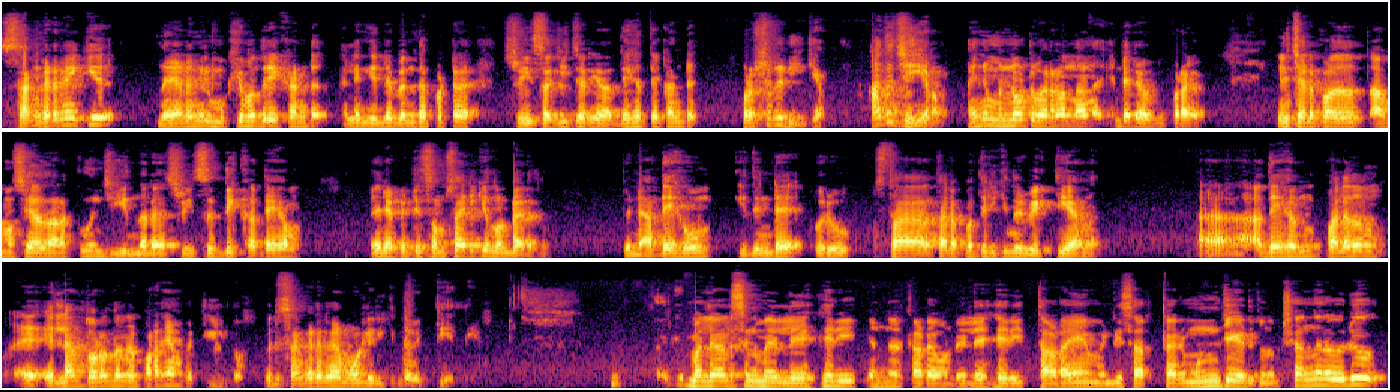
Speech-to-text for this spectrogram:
സംഘടനയ്ക്ക് വേണമെങ്കിൽ മുഖ്യമന്ത്രിയെ കണ്ട് അല്ലെങ്കിൽ ഇതിന്റെ ബന്ധപ്പെട്ട ശ്രീ സജി ചെറിയ അദ്ദേഹത്തെ കണ്ട് പ്രഷർ ഇടിക്കാം. അത് ചെയ്യണം. അതിന് മുന്നോട്ട് വരണം എന്നാണ് എന്റെ ഒരു അഭിപ്രായം. ഇനി ചിലപ്പോൾ അത് താമസിയാതെ നടക്കുകയും ചെയ്യും. ഇന്നലെ ശ്രീ സിദ്ദിഖ് അദ്ദേഹം ഇതിനെപ്പറ്റി സംസാരിക്കുന്നുണ്ടായിരുന്നു. പിന്നെ അദ്ദേഹവും ഇതിന്റെ ഒരു തലപ്പത്തിരിക്കുന്ന ഒരു വ്യക്തിയാണ്. അദ്ദേഹം പലതും എല്ലാം തുറന്നു പറയാൻ പറ്റില്ലല്ലോ. ഒരു സംഘടന മുകളിലിരിക്കുന്ന വ്യക്തിയല്ലേ. മലയാള സിനിമയിൽ ലഹരി എന്നൊരു ഘടകമുണ്ട് ലഹരി തടയാൻ വേണ്ടി സർക്കാർ മുൻകൈ എടുക്കുന്നു പക്ഷെ അങ്ങനെ ഒരു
